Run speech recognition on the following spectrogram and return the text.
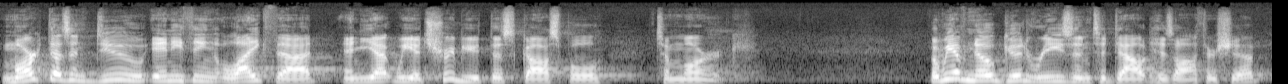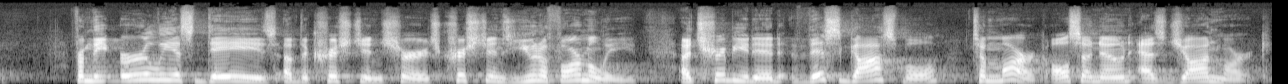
Mark doesn't do anything like that, and yet we attribute this gospel to Mark. But we have no good reason to doubt his authorship. From the earliest days of the Christian church, Christians uniformly attributed this gospel to Mark, also known as John Mark.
